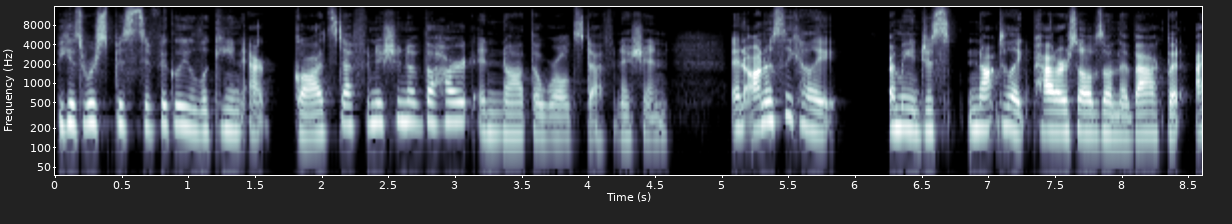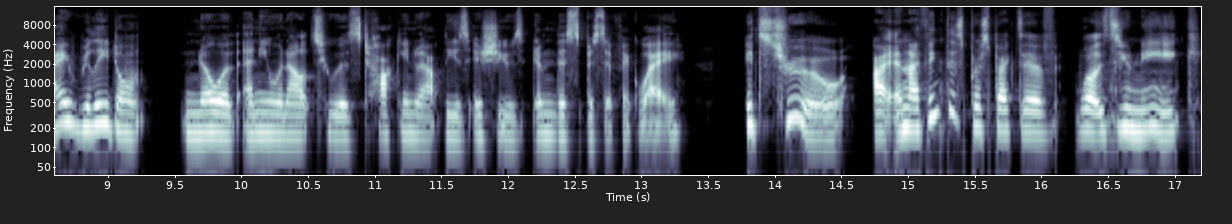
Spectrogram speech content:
because we're specifically looking at God's definition of the heart and not the world's definition. And honestly, Kelly, I mean, just not to like pat ourselves on the back, but I really don't know of anyone else who is talking about these issues in this specific way. It's true. I, and I think this perspective, well, it's unique,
